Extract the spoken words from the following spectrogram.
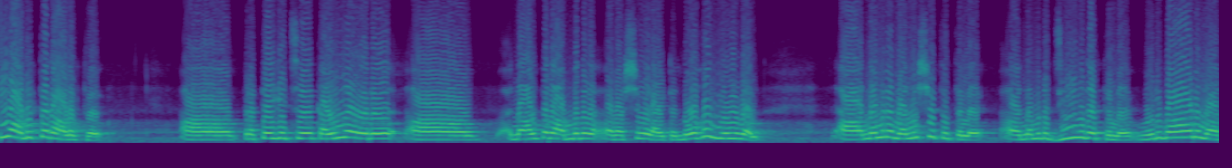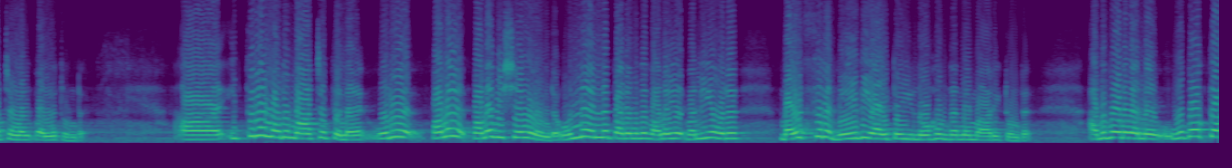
ഈ അടുത്ത കാലത്ത് പ്രത്യേകിച്ച് കഴിഞ്ഞ ഒരു നാൽപ്പത് അമ്പത് വർഷങ്ങളായിട്ട് ലോകം മുഴുവൻ നമ്മുടെ മനുഷ്യത്വത്തിൽ നമ്മുടെ ജീവിതത്തിൽ ഒരുപാട് മാറ്റങ്ങൾ വന്നിട്ടുണ്ട്. ഇത്തരം ഒരു മാറ്റത്തിൽ ഒരു പല പല വിഷയങ്ങളുണ്ട്. ഒന്ന് എന്ന് പറയുന്നത് വലിയ വലിയ ഒരു മത്സര വേദിയായിട്ട് ഈ ലോകം തന്നെ മാറിയിട്ടുണ്ട്. അതുപോലെ തന്നെ ഉപഭോക്താ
